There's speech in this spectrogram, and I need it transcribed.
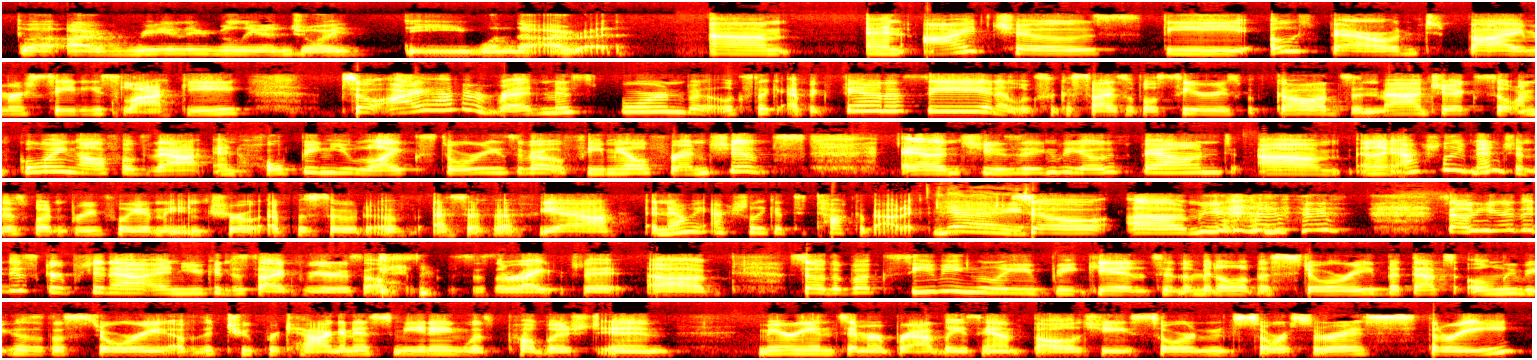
But I really, really enjoyed the one that I read. Um, and I chose the Oathbound by Mercedes Lackey, so I haven't read Mistborn, but it looks like epic fantasy and it looks like a sizable series with gods and magic. So I'm going off of that and hoping you like stories about female friendships and choosing the Oathbound. Um, and I actually mentioned this one briefly in the intro episode of SFF. Yeah, and now we actually get to talk about it. Yay! So, um, so hear the description out, and you can decide for yourself if this is the right fit. Um, so the book seemingly begins in the middle of a story, but that's only because of the story of of the two protagonists meeting was published in Marion Zimmer Bradley's anthology Sword and Sorceress 3.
